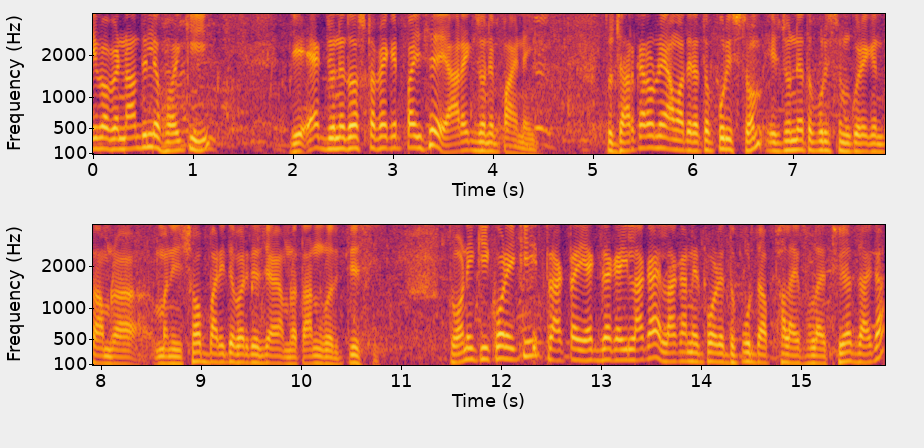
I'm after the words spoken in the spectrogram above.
এইভাবে না দিলে হয় কি, যে একজনে দশটা প্যাকেট পাইছে আর একজনে পায় নাই। তো যার কারণে আমাদের এত পরিশ্রম, এর জন্য এত পরিশ্রম করে কিন্তু আমরা মানে সব বাড়িতে বাড়িতে যাই আমরা ত্রাণগুলো দিতেছি। তো অনেকেই করে কি, ট্রাকটা এক জায়গায় লাগায়, লাগানোর পরে দুপুর দাপ ফালায় ফালায় থুয়া জায়গা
